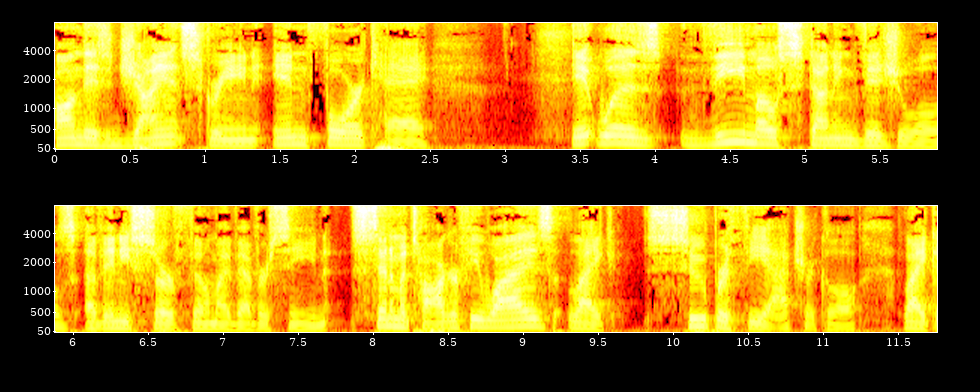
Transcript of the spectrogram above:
on this giant screen in 4K. It was the most stunning visuals of any surf film I've ever seen. Cinematography wise, like super theatrical, like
